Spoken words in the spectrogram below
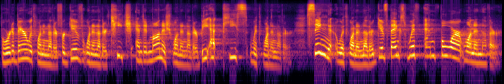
But we're to bear with one another, forgive one another, teach and admonish one another, be at peace with one another, sing with one another, give thanks with and for one another,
